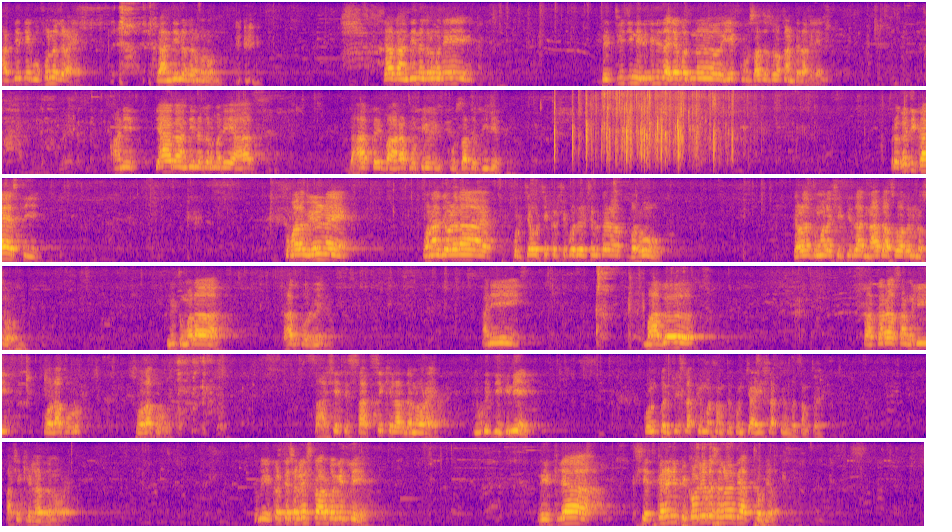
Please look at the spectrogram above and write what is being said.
हद्दीत एक उपनगर आहे. गांधीनगर म्हणून. त्या गांधीनगरमध्ये पृथ्वीची निर्मिती झाल्यापासून एक उसाचं सुद्धा कांड लागले आणि त्या गांधीनगरमध्ये आज दहा ते बारा कोटी उसाचं बिल येत प्रगती काय असती? तुम्हाला वेळ नाही. कोणाच्या वेळेला पुढच्या वर्षी कृषी प्रदर्शन करा भरवू. त्यावेळेला तुम्हाला शेतीचा नाद असो नसो. मी तुम्हाला खास बोलवेन. आणि माग सातारा सांगली कोल्हापूर सोलापूर सहाशे ते सातशे खिलार जनावर आहेत. एवढी देखणी आहेत. कोण पंचवीस लाख किंमत सांगतोय कोण चाळीस लाख किंमत सांगतोय. असे खिलार जनावर आहेत. तुम्ही इकडचे सगळे स्टॉल बघितले. तर इथल्या शेतकऱ्यांनी पिकवलेलं सगळं त्यात ठेवलेलं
